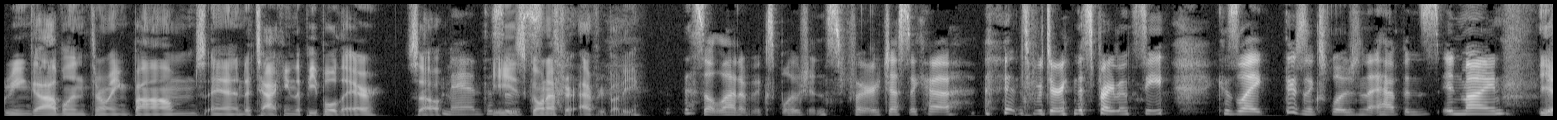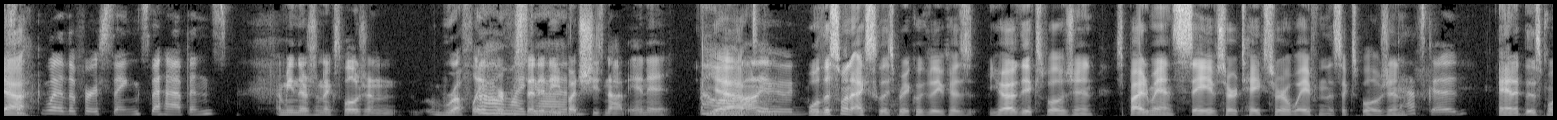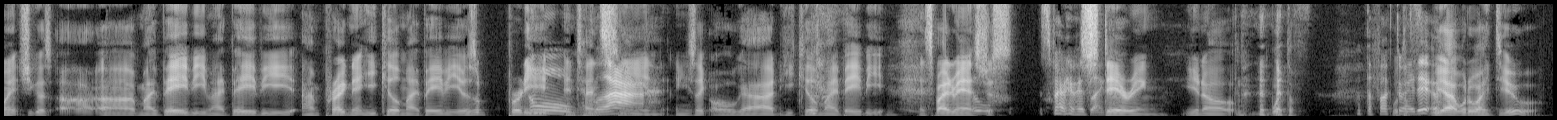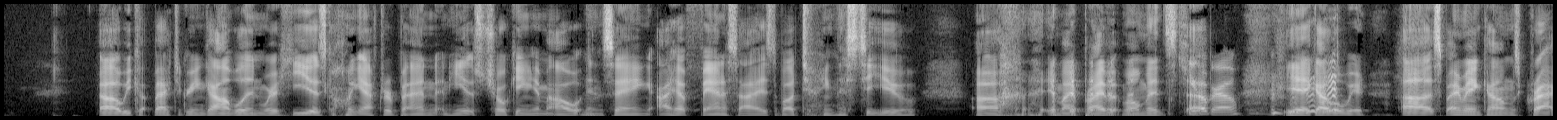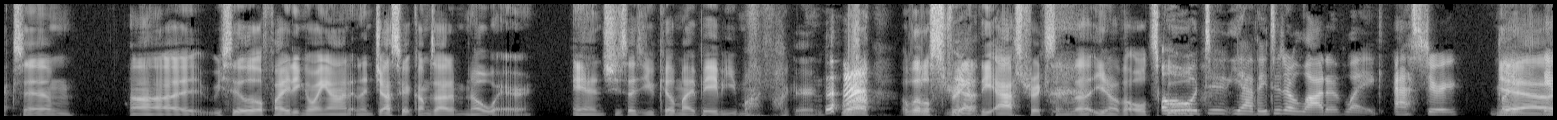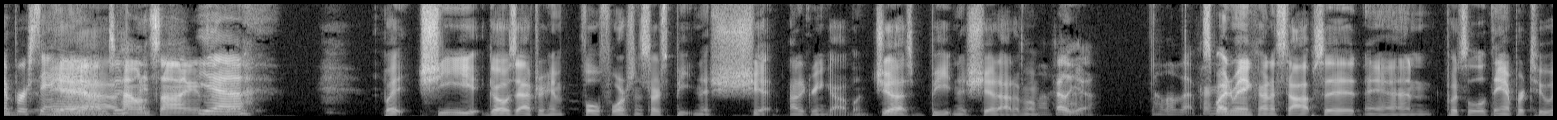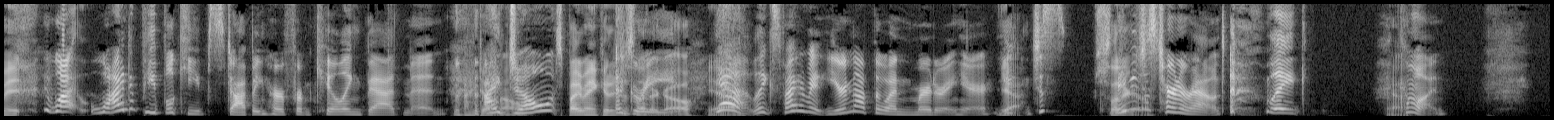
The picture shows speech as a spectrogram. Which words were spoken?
Green Goblin throwing bombs and attacking the people there. So Man, this he's is going after everybody. This is a lot of explosions for Jessica during this pregnancy. Because, like, there's an explosion that happens in mine. Yeah. It's like one of the first things that happens. I mean, there's an explosion roughly in Oh her vicinity, but she's not in it. Yeah. Oh, Mine. dude. Well, this one escalates pretty quickly because you have the explosion. Spider Man saves her, takes her away from this explosion. That's good. And at this point, she goes, uh, uh, my baby, my baby, I'm pregnant. He killed my baby. It was a pretty Oh, intense blah. scene. And he's like, oh, God, he killed my baby. And Spider Man's just Spider Man's like, staring, you know, what the, f- what the fuck what do the I do? yeah, what do I do? Uh, we cut back to Green Goblin where he is going after Ben and he is choking him out and saying, I have fantasized about doing this to you uh, in my private moments. Cute, bro. yeah, it got a little weird. Uh, Spider Man comes, cracks him. Uh, we see a little fighting going on, and then Jessica comes out of nowhere, and she says, "You killed my baby, you motherfucker." well, a little string Yeah. of the asterisks and the you know the old school. Oh, dude. Yeah, they did a lot of, like, asterisk, like, Yeah. ampersand. Yeah. Pound signs. Yeah. But she goes after him full force and starts beating the shit out of Green Goblin, just beating the shit out of him. Hell that. yeah. I love that for. Spider Man kind of stops it and puts a little damper to it. Why, why do people keep stopping her from killing bad men? I don't. I know. don't Spider-Man could have just let her go. Yeah. like Spider Man, you're not the one murdering here. You- Yeah. just, Just let her maybe go. just turn around. like, Yeah. come on.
